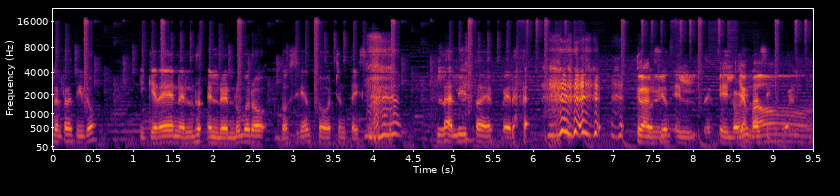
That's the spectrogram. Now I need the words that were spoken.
del retiro y quedé en el, en el número 285, la lista de espera. Claro, el, 200, el- el 5.000 llamado,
